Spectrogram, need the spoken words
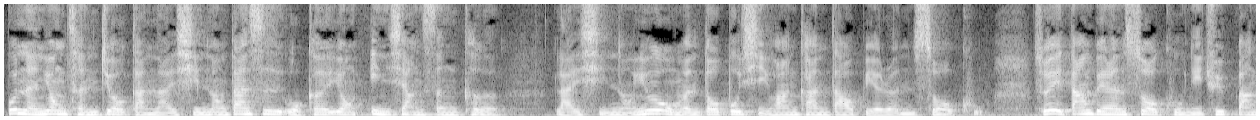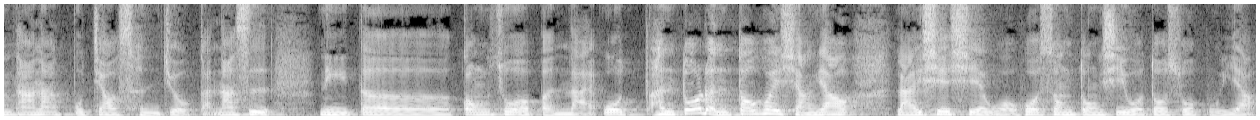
不能用成就感来形容，但是我可以用印象深刻。来形容，因为我们都不喜欢看到别人受苦，所以当别人受苦，你去帮他，那不叫成就感，那是你的工作本来。我很多人都会想要来谢谢我或送东西，我都说不要。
